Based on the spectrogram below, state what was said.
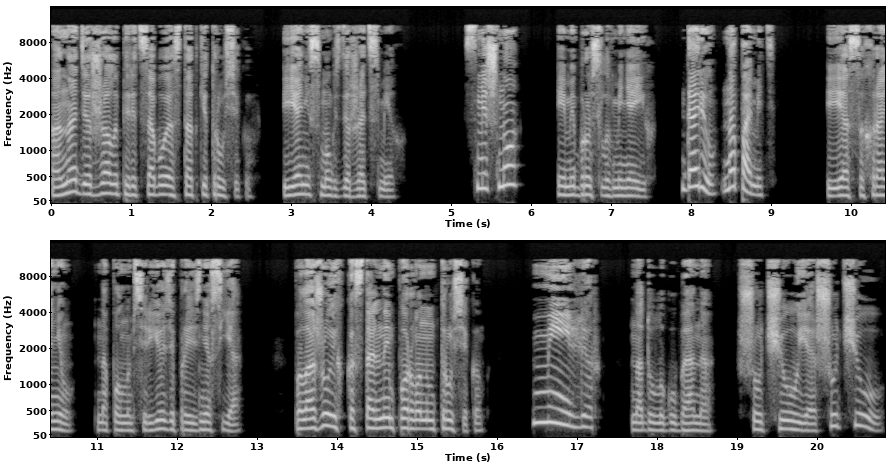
Она держала перед собой остатки трусиков, и я не смог сдержать смех. «Смешно?» Эми бросила в меня их. «Дарю, на память». «И я сохраню», — на полном серьезе произнес я. «Положу их к остальным порванным трусикам». «Миллер», — надула губы она. «Шучу я, шучу».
